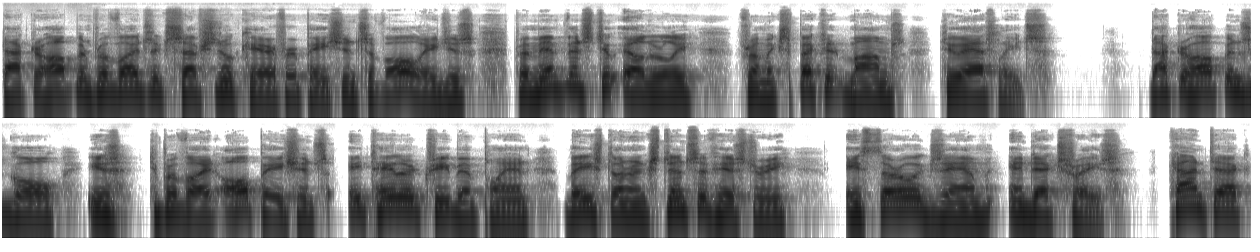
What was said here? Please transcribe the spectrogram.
Dr. Hoffman provides exceptional care for patients of all ages, from infants to elderly, from expectant moms to athletes. Dr. Hoffman's goal is to provide all patients a tailored treatment plan based on an extensive history, a thorough exam, and x rays. Contact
